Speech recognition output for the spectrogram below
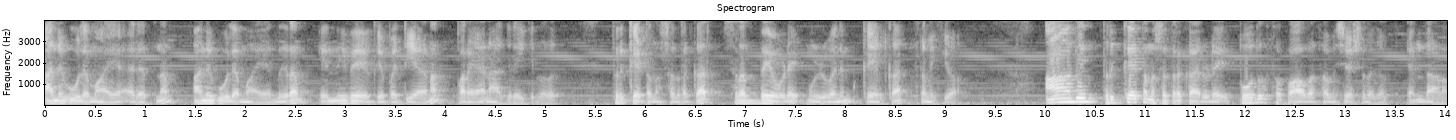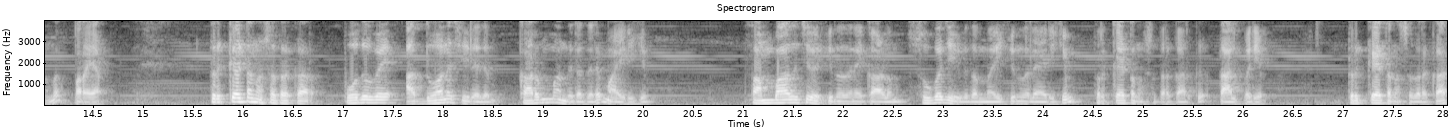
അനുകൂലമായ രത്നം അനുകൂലമായ നിറം എന്നിവയൊക്കെ പറ്റിയാണ് പറയാൻ ആഗ്രഹിക്കുന്നത്. തൃക്കേട്ട നക്ഷത്രക്കാർ ശ്രദ്ധയോടെ മുഴുവനും കേൾക്കാൻ ശ്രമിക്കുക. ആദ്യം തൃക്കേട്ട നക്ഷത്രക്കാരുടെ പൊതു സ്വഭാവ സവിശേഷതകൾ എന്താണെന്ന് പറയാം. തൃക്കേട്ട നക്ഷത്രക്കാർ പൊതുവെ അധ്വാനശീലരും കർമ്മനിരതരുമായിരിക്കും. സമ്പാദിച്ചു വയ്ക്കുന്നതിനേക്കാളും സുഖജീവിതം നയിക്കുന്നതിലായിരിക്കും തൃക്കേട്ട നക്ഷത്രക്കാർക്ക് താല്പര്യം തൃക്കേട്ട നക്ഷത്രക്കാർ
